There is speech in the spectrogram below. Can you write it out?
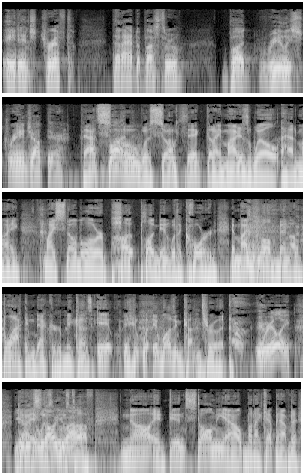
eight inch drift that I had to bust through. But really strange out there. That snow was so thick that I might as well had my my snowblower pu- plugged in with a cord. It might as well have been a Black and Decker because it it, it wasn't cutting through it. really? yeah, it it, was stall it was out? tough. No, it didn't stall me out, but I kept having to.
